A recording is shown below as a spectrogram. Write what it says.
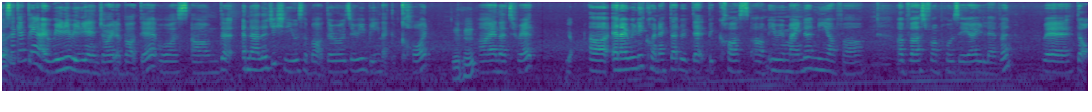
The Right. second thing I really, really enjoyed about that was um, the analogy she used about the rosary being like a cord Mm-hmm. uh, and a thread. Yeah. Uh, and I really connected with that because um, it reminded me of a, a verse from Hosea 11 where the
